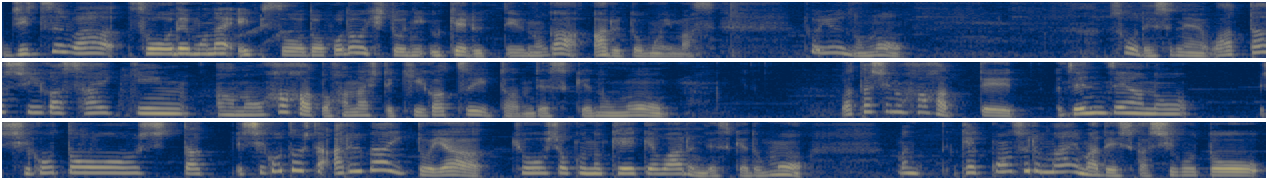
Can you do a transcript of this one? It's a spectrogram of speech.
実はそうでもないエピソードほど人に受けるっていうのがあると思います。というのも、そうですね、私が最近、あの、母と話して気がついたんですけども、私の母って全然あの、仕事をした、仕事をしたアルバイトや教職の経験はあるんですけども、ま結婚する前までしか仕事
